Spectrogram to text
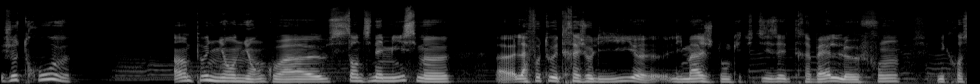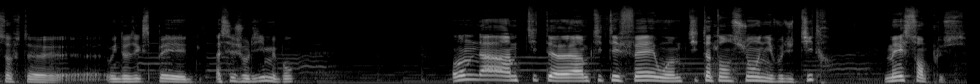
je trouve, un peu gnangnan, quoi, sans dynamisme. la photo est très jolie, l'image donc est utilisée est très belle, le fond Microsoft Windows XP est assez joli, mais bon. On a un petit, un petit effet ou une petite intention au niveau du titre, mais sans plus.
